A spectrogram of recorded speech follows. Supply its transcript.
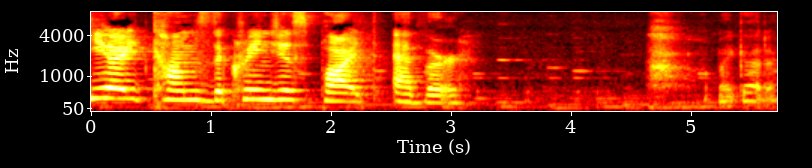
Here it comes the cringiest part ever. oh my god.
